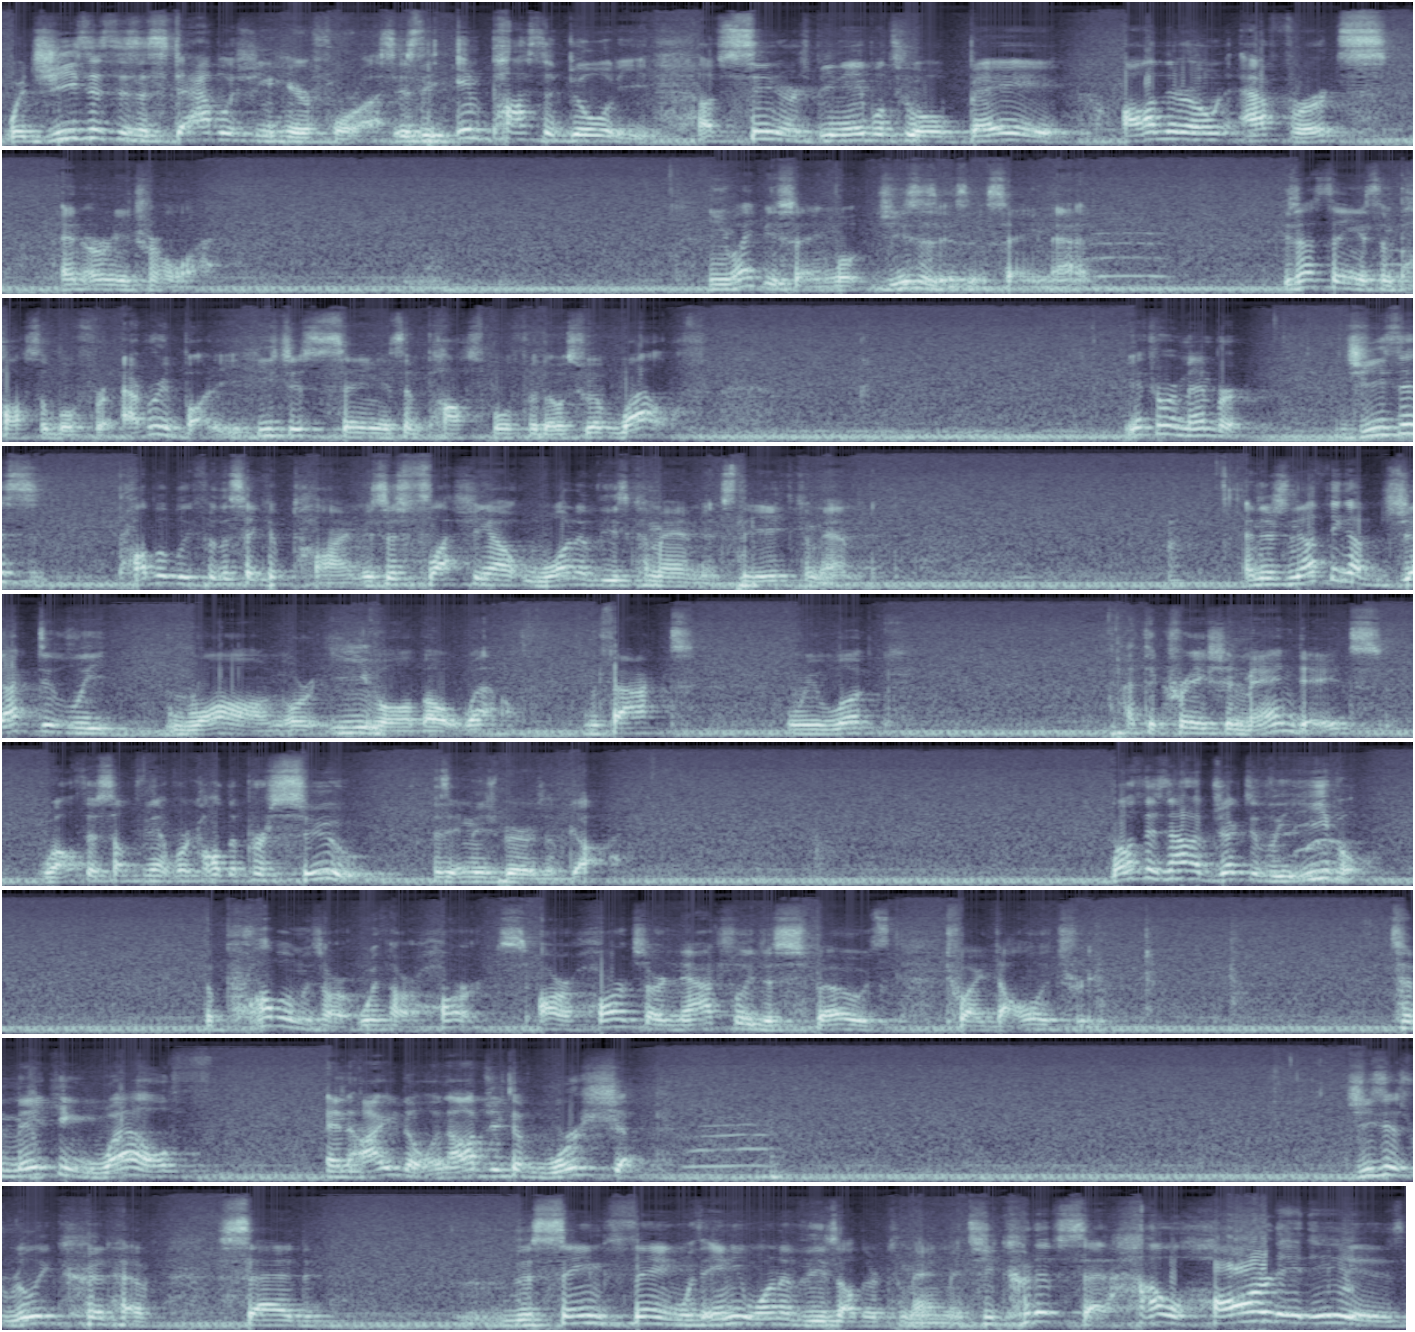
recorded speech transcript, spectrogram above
What Jesus is establishing here for us is the impossibility of sinners being able to obey on their own efforts and earn eternal life. And you might be saying, well, Jesus isn't saying that. He's not saying it's impossible for everybody. He's just saying it's impossible for those who have wealth. You have to remember, Jesus, probably for the sake of time, is just fleshing out one of these commandments, the eighth commandment. And there's nothing objectively wrong or evil about wealth. In fact, when we look at the creation mandates, wealth is something that we're called to pursue as image bearers of God. Wealth is not objectively evil. The problem is our, with our hearts. Our hearts are naturally disposed to idolatry, to making wealth an idol, an object of worship. Jesus really could have said the same thing with any one of these other commandments. He could have said how hard it is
